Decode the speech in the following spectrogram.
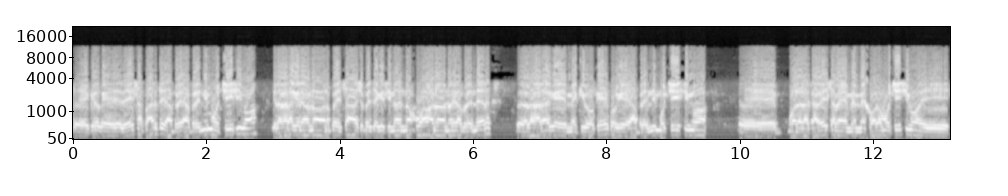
Eh, creo que de, esa parte apre- aprendí muchísimo y la verdad que no, no, no pensaba, yo pensé que si no, no jugaba no, no iba a aprender, pero la verdad que me equivoqué porque aprendí muchísimo, eh, bueno, la cabeza me, me mejoró muchísimo y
